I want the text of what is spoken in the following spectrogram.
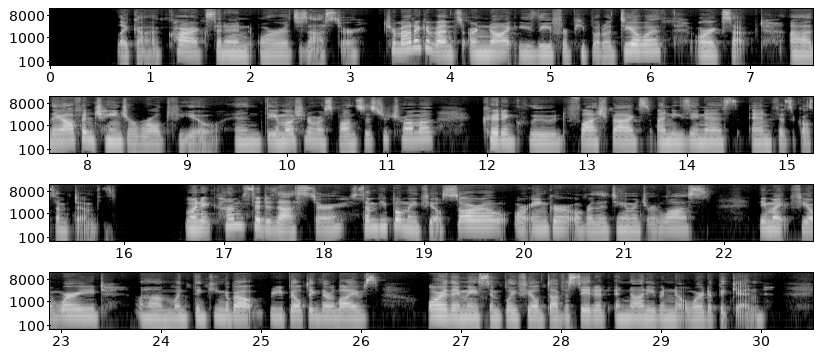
like a car accident or a disaster. Traumatic events are not easy for people to deal with or accept. Uh, they often change your worldview, and the emotional responses to trauma could include flashbacks, uneasiness, and physical symptoms. When it comes to disaster, some people may feel sorrow or anger over the damage or loss. They might feel worried, um, when thinking about rebuilding their lives, or they may simply feel devastated and not even know where to begin.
